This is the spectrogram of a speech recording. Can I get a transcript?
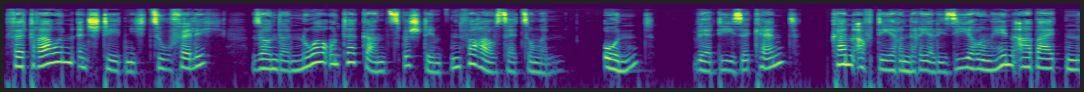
Vertrauen entsteht nicht zufällig, sondern nur unter ganz bestimmten Voraussetzungen. Und wer diese kennt, kann auf deren Realisierung hinarbeiten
